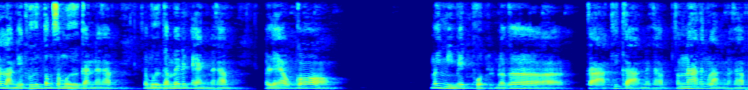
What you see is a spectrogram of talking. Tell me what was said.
ด้านหลังเนี่ยพื้นต้องเสมอกันนะครับ เสมอกันไม่เป็นแอ่งนะครับ แล้วก็ไม่มีเม็ดผดแล้วก็กากที่กากนะครับ ทั้งหน้าทั้งหลังนะครับ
